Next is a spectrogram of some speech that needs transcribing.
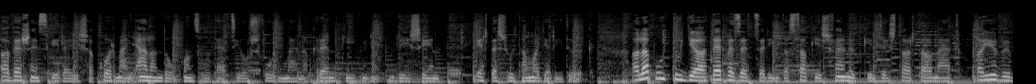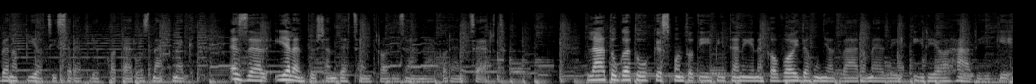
a versenyszféra és a kormány állandó konzultációs fórumának rendkívüli ülésén értesült a magyar idők. A lap úgy tudja, a tervezet szerint a szak- és felnőttképzés tartalmát a jövőben a piaci szereplők határoznák meg, ezzel jelentősen decentralizálnák a rendszert. Látogatóközpontot építenének a Vajdahunyadvára mellé, írja a HVG.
